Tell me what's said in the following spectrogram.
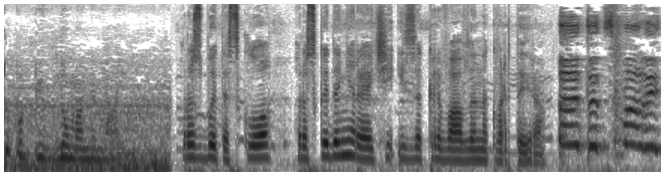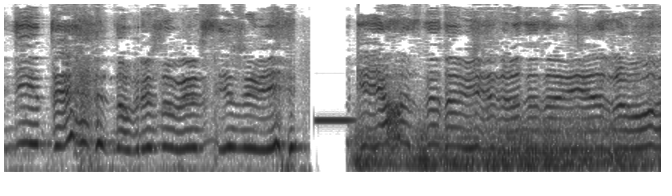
Тупо півдома немає. Розбите скло, розкидані речі і закривавлена квартира. Тут спали діти. Добре, що ви всі живі. Я вас ненавіжу, ненавіжу.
